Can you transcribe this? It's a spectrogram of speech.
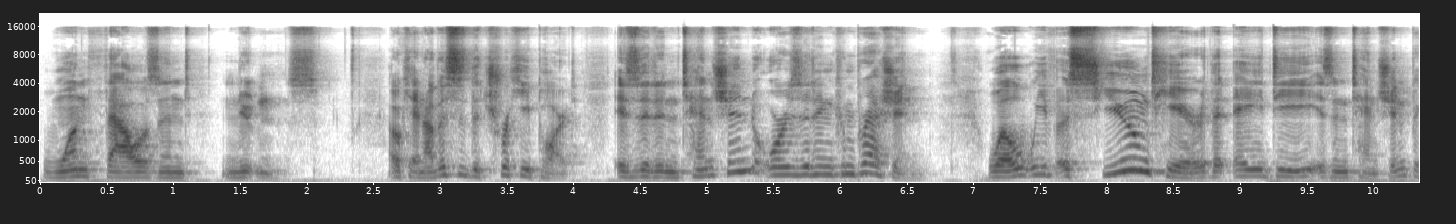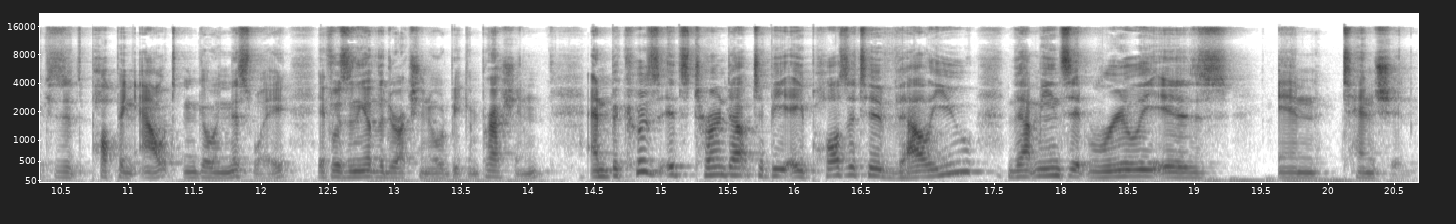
1,000 newtons. Okay, now this is the tricky part. Is it in tension or is it in compression? Well, we've assumed here that AD is in tension because it's popping out and going this way. If it was in the other direction, it would be compression. And because it's turned out to be a positive value, that means it really is in tension.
